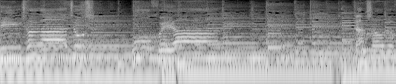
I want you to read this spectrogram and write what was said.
青春啊，就是无悔啊，燃烧的火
